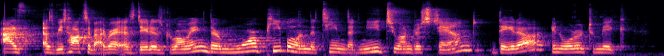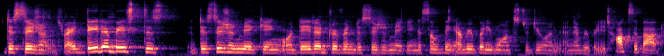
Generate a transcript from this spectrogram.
as as we talked about right as data is growing there are more people in the team that need to understand data in order to make decisions right? Database dis- decision making or data driven decision making is something everybody wants to do and, and everybody talks about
